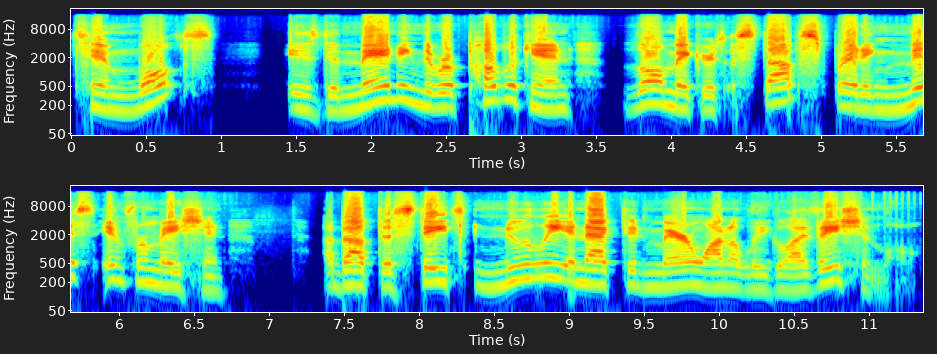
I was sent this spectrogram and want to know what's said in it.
Tim Walz, is demanding the Republican lawmakers stop spreading misinformation about the state's newly enacted marijuana legalization law.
